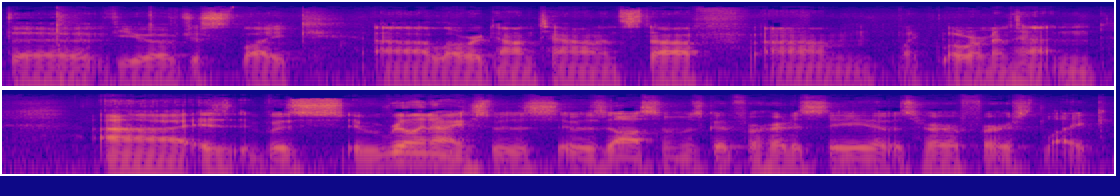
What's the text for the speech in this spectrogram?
the view of just like uh, lower downtown and stuff, um, like lower Manhattan. Uh, is it was it was really nice. It was it was awesome. It was good for her to see. That was her first like,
